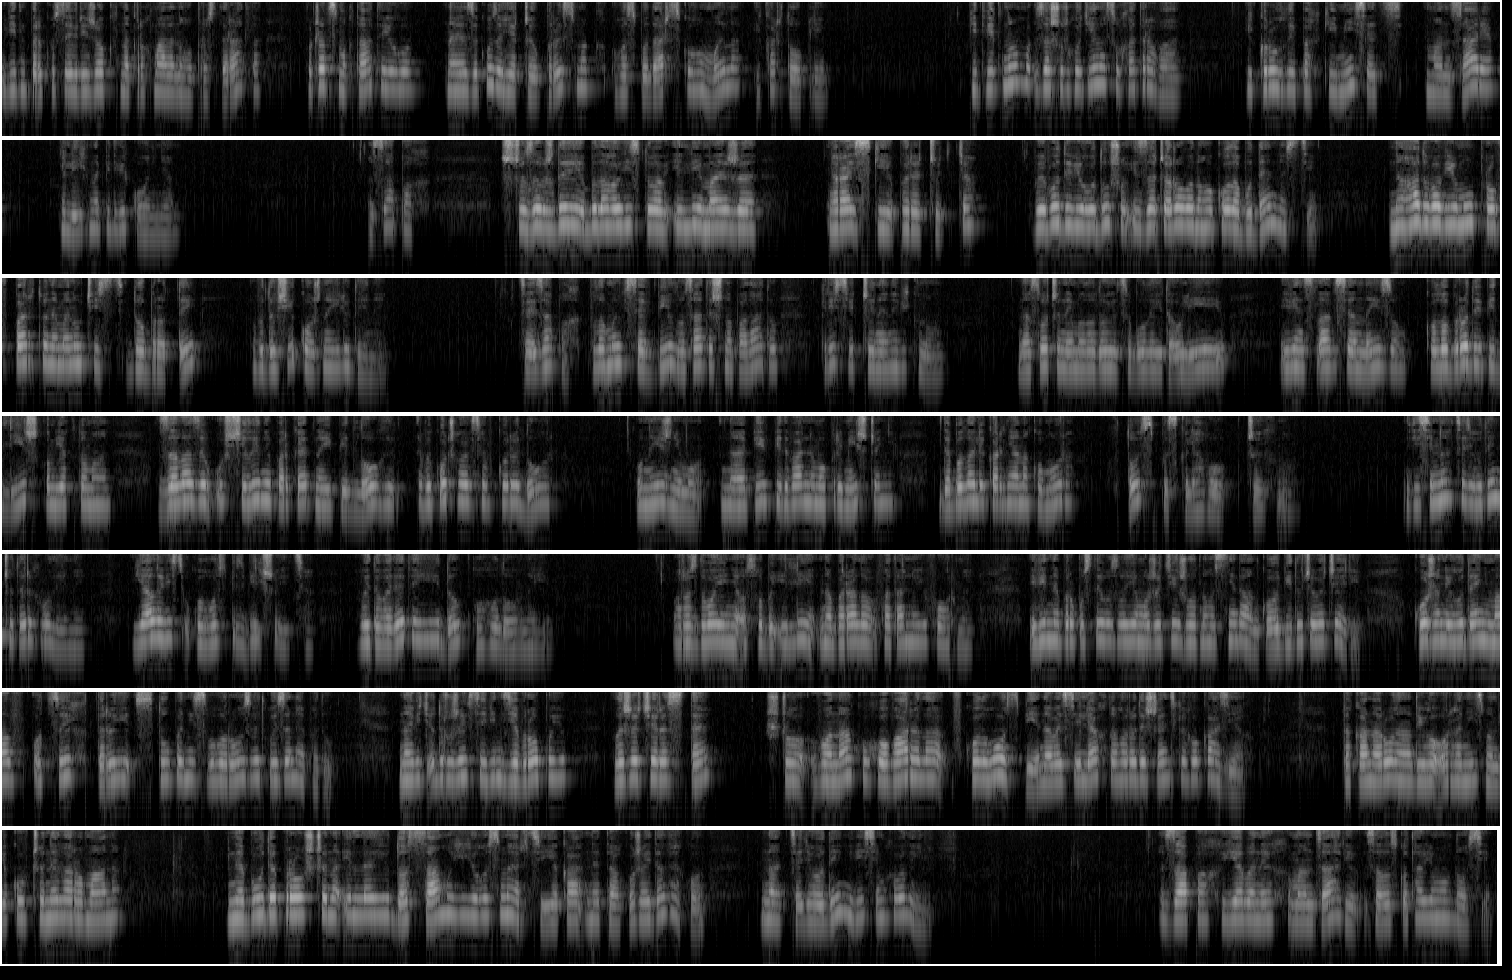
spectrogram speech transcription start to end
Він перекусив ріжок накрохмаленого простирадла, почав смоктати його, на язику загірчив присмак господарського мила і картоплі. Під вікном зашурготіла суха трава, і круглий пахкий місяць манзаря ліг на підвіконня. Запах, що завжди благовістував Іллі майже райські передчуття, виводив його душу із зачарованого кола буденності, нагадував йому про вперту неминучість доброти в душі кожної людини. Цей запах вломився в білу затишну палату крізь відчинене вікно. Насочений молодою цибулею та олією, і він слався низом, колобродив під ліжком, як туман, залазив у щілини паркетної підлоги, викочувався в коридор. У нижньому, на півпідвальному приміщенні, де була лікарняна комора, хтось пискляво чихнув. 18 годин 4 хвилини. Яловість у колгоспі збільшується. Ви доведете її до поголовної. Роздвоєння особи Іллі набирало фатальної форми, і він не пропустив у своєму житті жодного сніданку, обіду чи вечері. Кожен його день мав оцих три ступені свого розвитку і занепаду. Навіть одружився він з Європою лише через те, що вона куховарила в колгоспі на весіллях та городищенських оказіях. Така наруга над його організмом, яку вчинила Романа, не буде прощена Іллею до самої його смерті, яка не так уже й далеко 15 годин 8 хвилин. Запах євених манзарів залоскотав йому в носі.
